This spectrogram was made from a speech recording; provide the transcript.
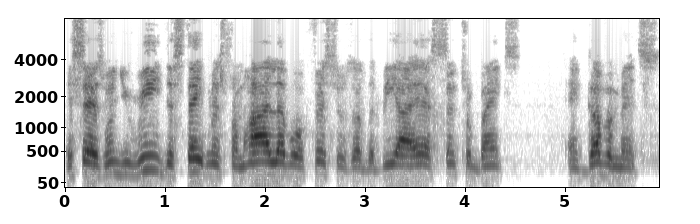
It says when you read the statements from high level officials of the BIS, central banks, and governments,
